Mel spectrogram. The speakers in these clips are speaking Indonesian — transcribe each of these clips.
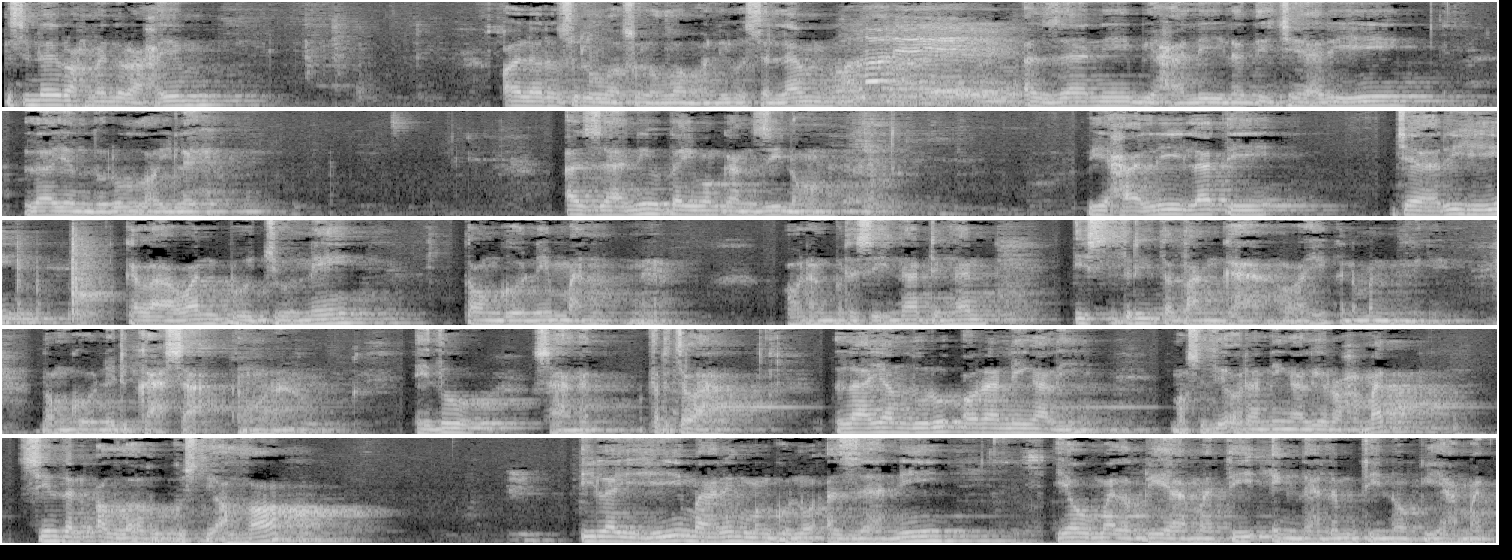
Bismillahirrahmanirrahim. Ala Rasulullah sallallahu alaihi wasallam Azani bihalilati jarihi La yanzurullah ilaih Azani utai wong kang zino Bihalilati jarihi Kelawan bujune tonggo neman nah, Orang berzina dengan istri tetangga. Wah ini kenemen ini. Digasak orang. Itu sangat tercela. Layang duru orang ningali Maksudnya orang ningali rahmat Sinten Allahu Gusti Allah Ilaihi maring mengkuno azani yaumal qiyamati ing dalam dino kiamat.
